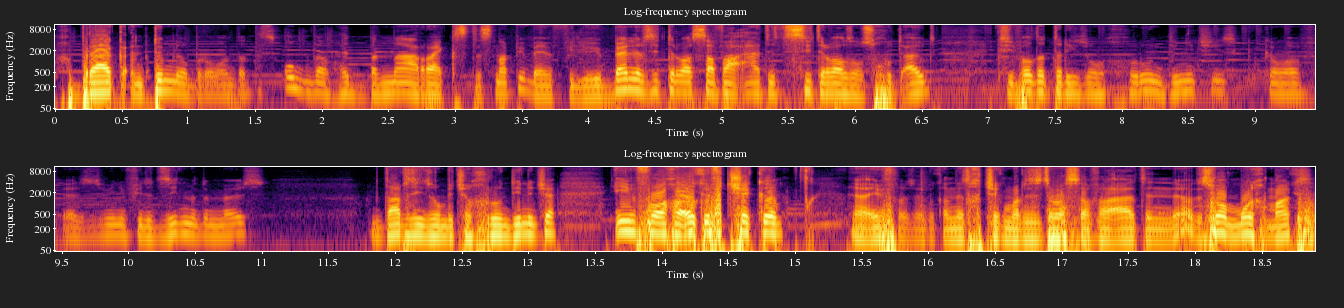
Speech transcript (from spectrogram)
gebruik een thumbnail bro, want dat is ook wel het belangrijkste, snap je, bij een video. Je banner ziet er wel sava uit, het ziet er wel zoals goed uit. Ik zie wel dat er hier zo'n groen dingetje is. Ik kan wel, even- ik weet niet of je dat ziet met de muis. Daar zie je zo'n beetje een groen dingetje. Info ga ook even checken. Ja, info's heb ik al net gecheckt, maar zit er wel sava uit. En ja, dat is wel mooi gemaakt.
